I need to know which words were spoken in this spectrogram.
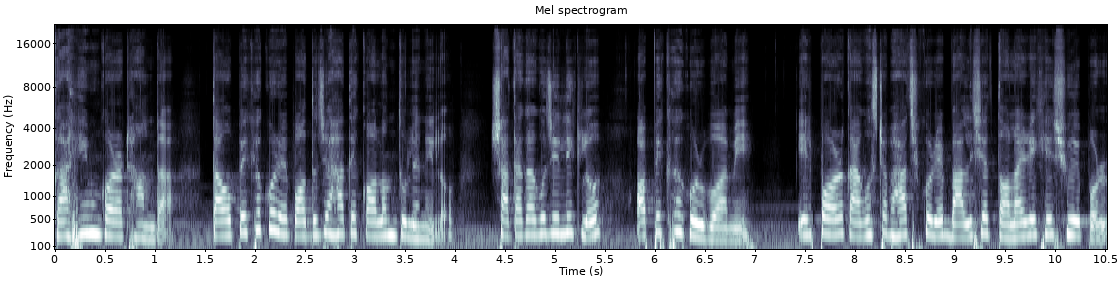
গাহিম করা ঠান্ডা। তা অপেক্ষা করে পদজা হাতে কলম তুলে নিল। সাদা কাগজে লিখল, অপেক্ষা করব আমি। এরপর কাগজটা ভাঁজ করে বালিশের তলায় রেখে শুয়ে পড়ল।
